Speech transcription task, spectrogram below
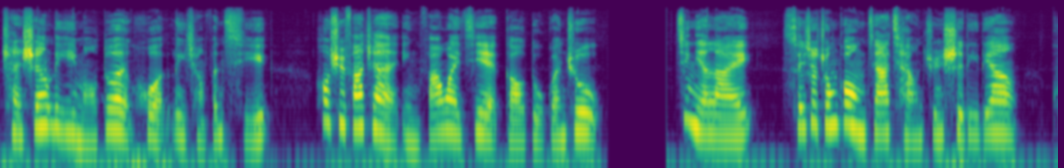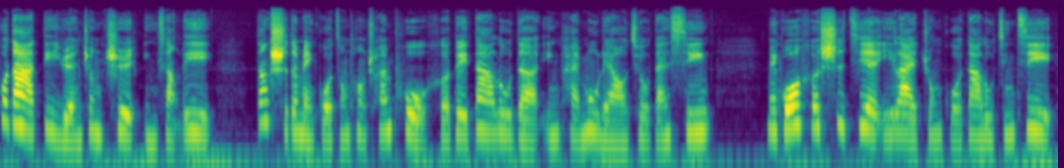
产生利益矛盾或立场分歧？后续发展引发外界高度关注。近年来，随着中共加强军事力量、扩大地缘政治影响力，当时的美国总统川普和对大陆的鹰派幕僚就担心，美国和世界依赖中国大陆经济，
